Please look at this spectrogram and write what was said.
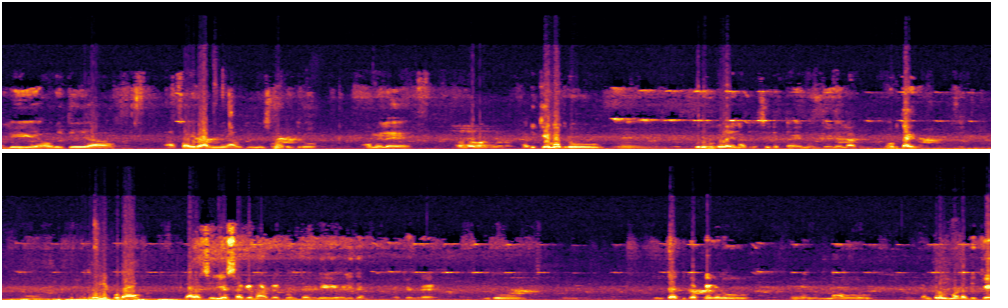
ಅಲ್ಲಿ ಯಾವ ರೀತಿ ಫೈರ್ ಆರ್ಮ್ ಯಾವುದು ಯೂಸ್ ಮಾಡಿದ್ರು, ಆಮೇಲೆ ಅದಕ್ಕೇನಾದರೂ ಕುರುಹುಗಳೇನಾದರೂ ಸಿಗುತ್ತಾ ಏನು ಅಂತೇಳಿ ಎಲ್ಲ ನೋಡ್ತಾ ಇದ್ದಾರೆ ಅದರಲ್ಲಿ ಕೂಡ ಭಾಳ ಸೀರಿಯಸ್ ಆಗಿ ಮಾಡಬೇಕು ಅಂತ ಹೇಳಿ ಹೇಳಿದ್ದೇನೆ. ಯಾಕೆಂದರೆ ಇದು ಇಂಥದ್ದು ಘಟನೆಗಳು ನಾವು ಕಂಟ್ರೋಲ್ ಮಾಡೋದಕ್ಕೆ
